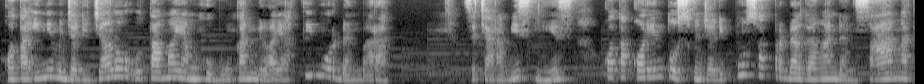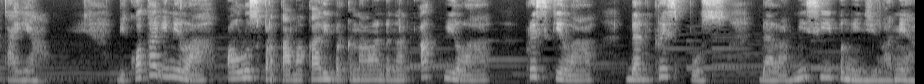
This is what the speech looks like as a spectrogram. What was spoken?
kota ini menjadi jalur utama yang menghubungkan wilayah timur dan barat. Secara bisnis, kota Korintus menjadi pusat perdagangan dan sangat kaya. Di kota inilah Paulus pertama kali berkenalan dengan Aquila, Priscilla, dan Crispus dalam misi penginjilannya.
